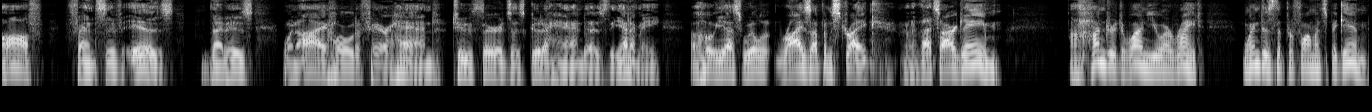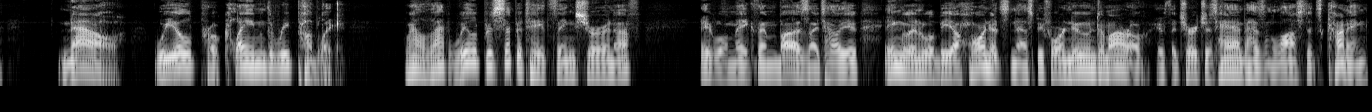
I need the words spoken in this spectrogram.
offensive is. That is, when I hold a fair hand, two thirds as good a hand as the enemy. Oh, yes, we'll rise up and strike. Uh, that's our game. A hundred to one, you are right. When does the performance begin? Now. We'll proclaim the Republic. Well, that will precipitate things, sure enough. It will make them buzz, I tell you. England will be a hornet's nest before noon tomorrow, if the Church's hand hasn't lost its cunning,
